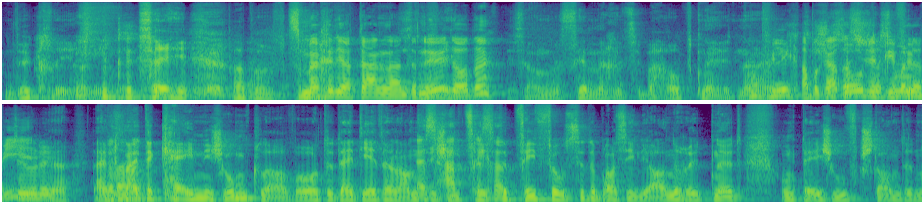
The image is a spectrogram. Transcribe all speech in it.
Wirklich, habe ich nicht gesehen. Aber Das machen ja die Engländer nicht, oder? das anderes sehen wir jetzt überhaupt nicht. Nein. Aber ist gell, es das so, ist ein vorbei. natürlich... Ja. Nein, ich meine, der Kane ist umklar worden. Der hat jeder andere Es hat- es Schiedsrichter hat- gepfiffen, außer der Brasilianer heute nicht. Und der ist aufgestanden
